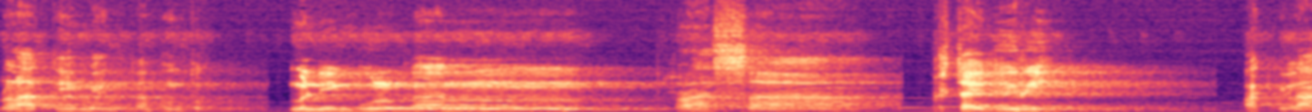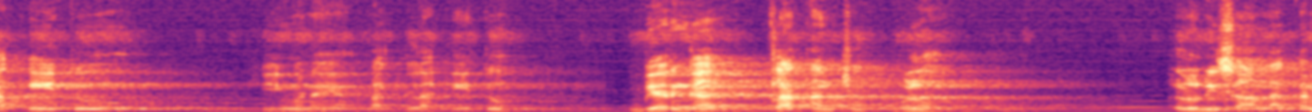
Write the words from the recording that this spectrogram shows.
melatih mental untuk menimbulkan rasa percaya diri laki-laki itu gimana ya laki-laki itu biar nggak kelihatan cupu lah lu di sana kan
